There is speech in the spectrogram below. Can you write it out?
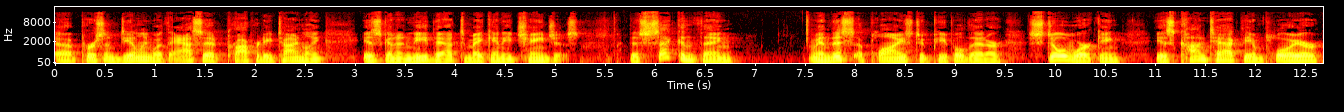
uh, person dealing with asset property titling is going to need that to make any changes. The second thing, and this applies to people that are still working, is contact the employer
